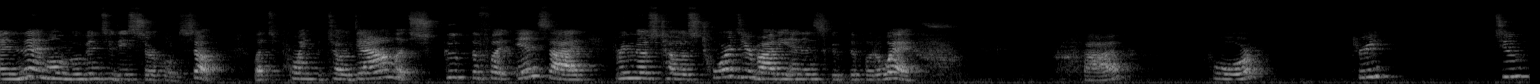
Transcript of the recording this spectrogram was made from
And then we'll move into these circles. So let's point the toe down. Let's scoop the foot inside. Bring those toes towards your body and then scoop the foot away. Five, four, three, two,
